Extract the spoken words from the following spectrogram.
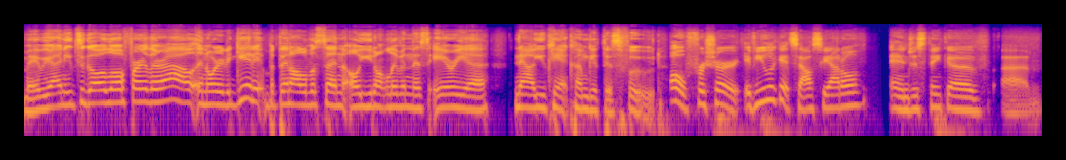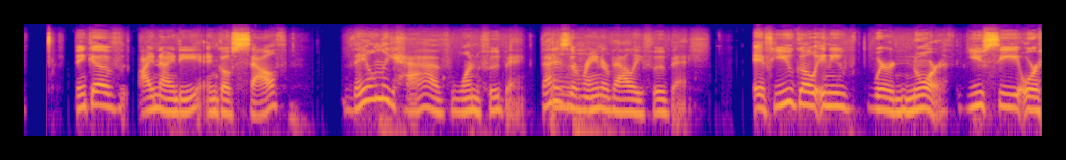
Maybe I need to go a little further out in order to get it. But then all of a sudden, oh, you don't live in this area. Now you can't come get this food. Oh, for sure. If you look at South Seattle and just think of um, think of I ninety and go south, they only have one food bank. That is the Rainier Valley Food Bank. If you go anywhere north, you see, or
